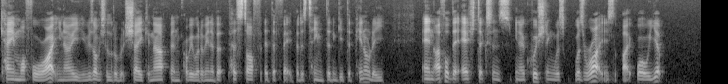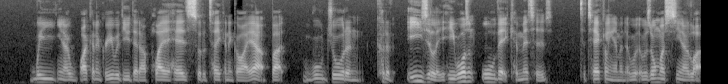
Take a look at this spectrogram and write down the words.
came off all right. You know, he was obviously a little bit shaken up and probably would have been a bit pissed off at the fact that his team didn't get the penalty. And I thought that Ash Dixon's, you know, questioning was, was right. He's like, well, yep, we, you know, I can agree with you that our player has sort of taken a guy out, but Will Jordan could have easily. He wasn't all that committed to tackling him, and it, it was almost, you know, like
